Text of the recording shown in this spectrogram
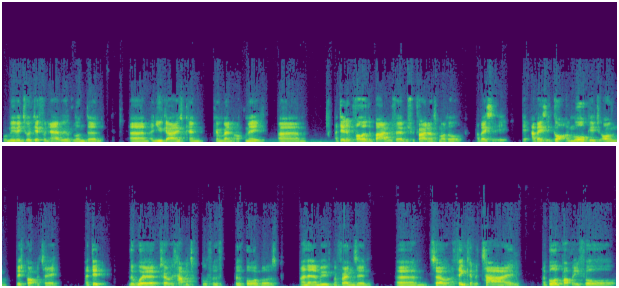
We'll move into a different area of London, um, and you guys can can rent off me. Um, I didn't follow the buy, refurbish, refinance model. I basically I basically got a mortgage on this property. I did the work, so it was habitable for the for the four of us, and then I moved my friends in. Um, so I think at the time I bought the property for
